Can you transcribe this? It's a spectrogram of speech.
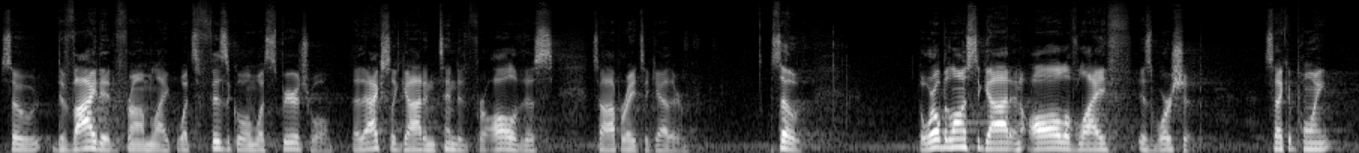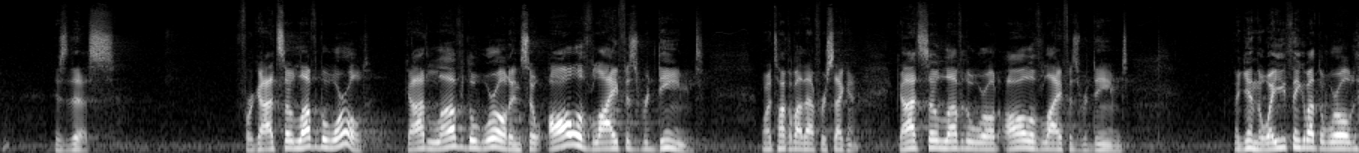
so divided from like what's physical and what's spiritual, that actually God intended for all of this to operate together. So, the world belongs to God and all of life is worship. Second point, is this For God so loved the world. God loved the world, and so all of life is redeemed. I want to talk about that for a second. God so loved the world, all of life is redeemed. Again, the way you think about the world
